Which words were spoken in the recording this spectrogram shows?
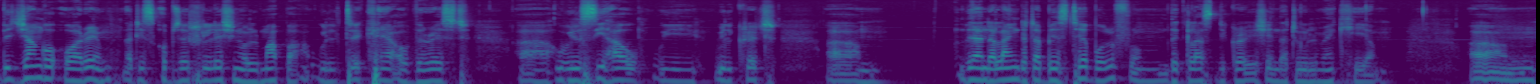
the Django ORM that is object relational mapper will take care of the rest. Uh, we will see how we will create um, the underlying database table from the class declaration that we will make here. Um,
